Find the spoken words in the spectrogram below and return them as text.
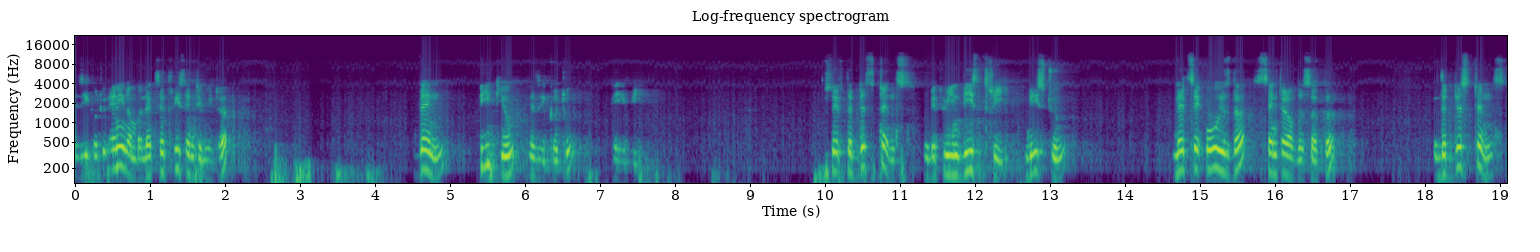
is equal to any number, let's say 3 centimeter, then PQ is equal to AB. So if the distance between these three, these two, let's say O is the center of the circle, if the distance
